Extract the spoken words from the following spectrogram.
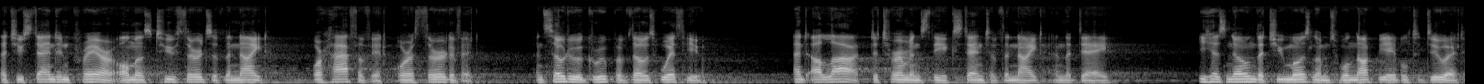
that you stand in prayer almost two thirds of the night, or half of it, or a third of it, and so do a group of those with you. And Allah determines the extent of the night and the day. He has known that you Muslims will not be able to do it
